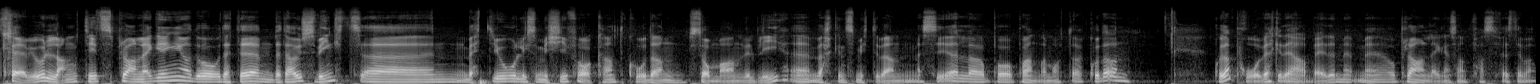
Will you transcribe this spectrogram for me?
krever jo langtidsplanlegging, og dette, dette har jo svingt. Eh, en vet jo liksom ikke i forkant hvordan sommeren vil bli, eh, verken smittevernmessig eller på, på andre måter. Hvordan, hvordan, påvirker det arbeidet med, med å planlegge en sånn fast festival?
